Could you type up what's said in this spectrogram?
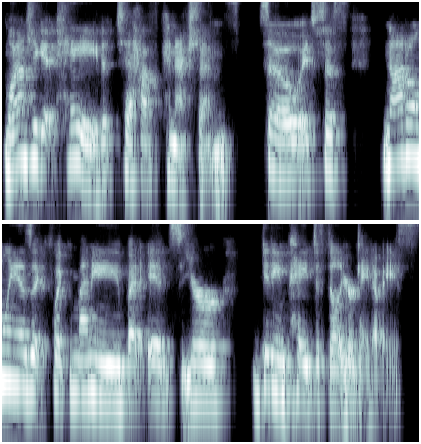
why don't you get paid to have connections? So it's just not only is it quick money, but it's you're getting paid to fill your database.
